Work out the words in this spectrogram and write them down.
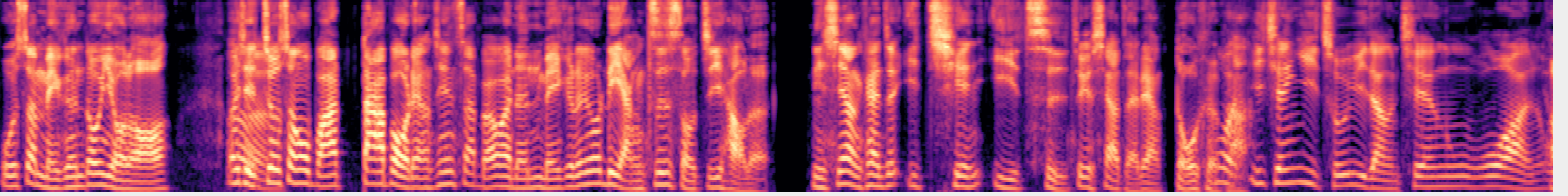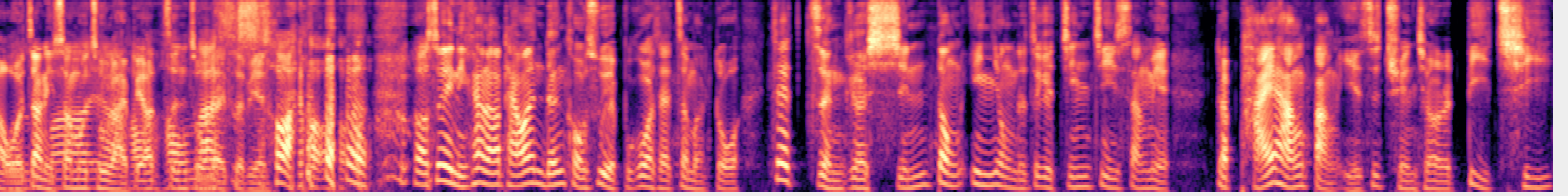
我算每个人都有了哦，而且就算我把它 double 两千三百万人，每个人有两只手机好了。你想想看，这一千亿次这个下载量多可怕！一千亿除以两千万，好，我知道你算不出来，不要斟酌在这边。算哦，哦，所以你看到台湾人口数也不过才这么多，在整个行动应用的这个经济上面的排行榜也是全球的第七，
